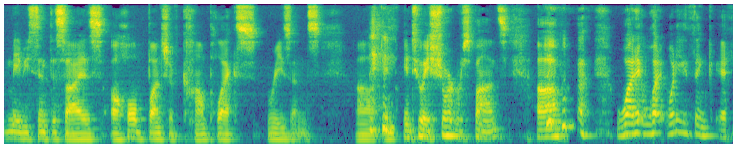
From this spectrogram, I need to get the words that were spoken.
maybe synthesize a whole bunch of complex reasons uh, in, into a short response, um, what, what, what do you think if,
